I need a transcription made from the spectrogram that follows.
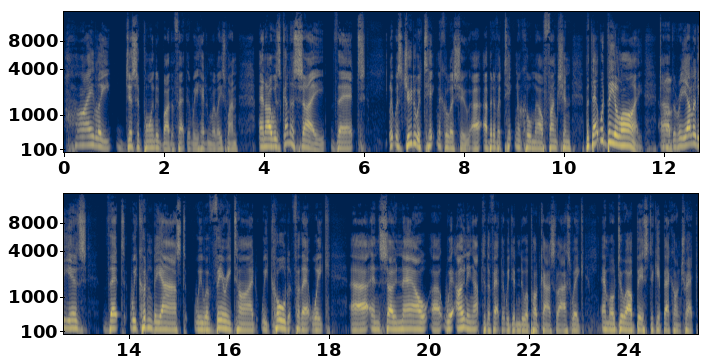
highly disappointed by the fact that we hadn't released one. And I was going to say that it was due to a technical issue, uh, a bit of a technical malfunction, but that would be a lie. Uh, The reality is that we couldn't be asked. We were very tired. We called it for that week. Uh, and so now uh, we're owning up to the fact that we didn't do a podcast last week, and we'll do our best to get back on track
